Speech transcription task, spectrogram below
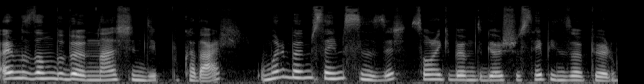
Aramızdan bu bölümden şimdilik bu kadar. Umarım bölümü sevmişsinizdir. Sonraki bölümde görüşürüz. Hepinizi öpüyorum.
